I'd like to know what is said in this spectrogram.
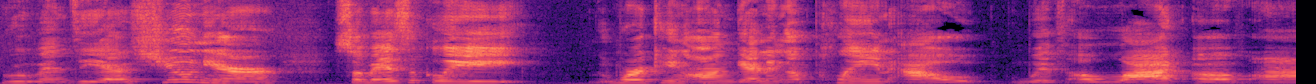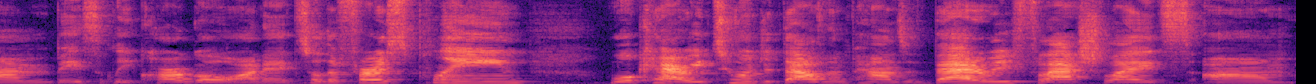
Ruben Diaz Jr. So basically, working on getting a plane out with a lot of um basically cargo on it. So the first plane will carry 200,000 pounds of battery, flashlights, um,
